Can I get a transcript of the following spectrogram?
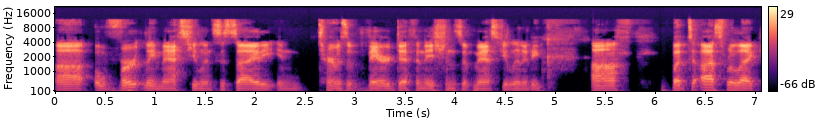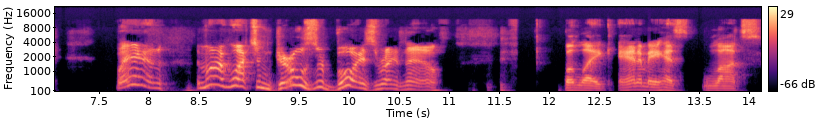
uh, overtly masculine society in terms of their definitions of masculinity. Uh, but to us, we're like, man, am I watching girls or boys right now? but like anime has lots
